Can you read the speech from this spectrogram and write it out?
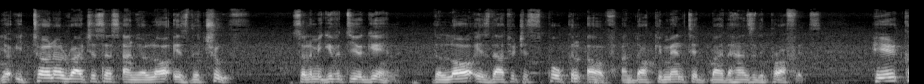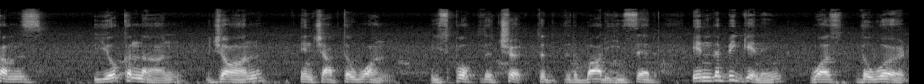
Your eternal righteousness and your law is the truth. So let me give it to you again. The law is that which is spoken of and documented by the hands of the prophets. Here comes Yochanan, John, in chapter 1. He spoke to the church, to, to the body. He said, In the beginning was the Word.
